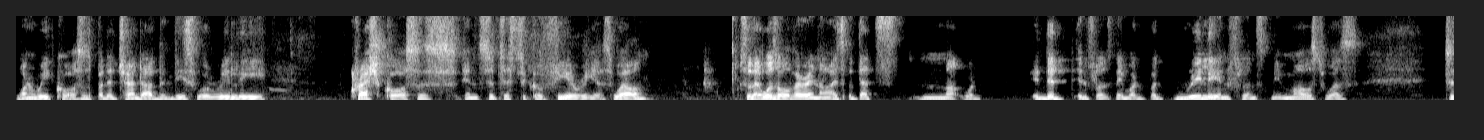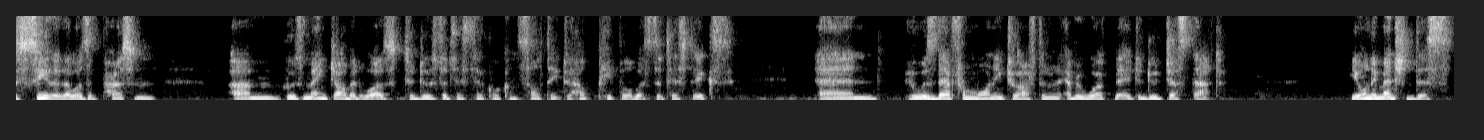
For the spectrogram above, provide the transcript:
one week courses, but it turned out that these were really crash courses in statistical theory as well. So that was all very nice, but that's not what it did influence me. But what really influenced me most was to see that there was a person um, whose main job it was to do statistical consulting, to help people with statistics and who was there from morning to afternoon every workday to do just that. He only mentioned this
